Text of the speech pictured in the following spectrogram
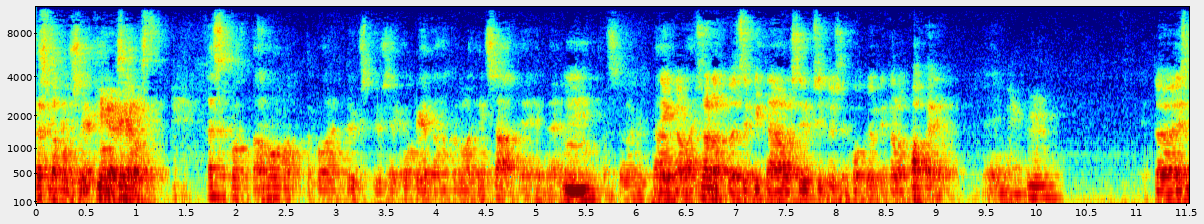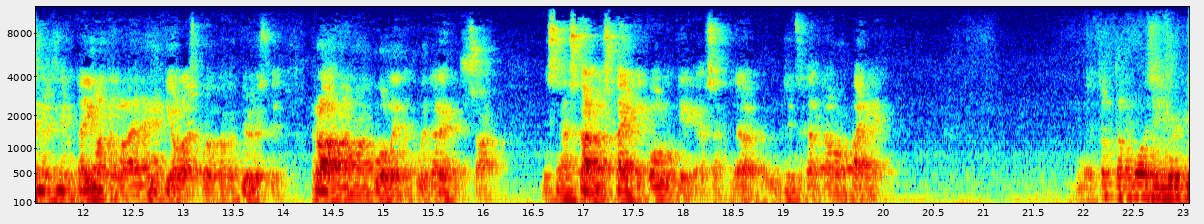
Tässä tapauksessa kirja sellaista. Tässä kohtaa huomattakoon, että yksityisiä kopioita on todellakin saa tehdä. Mm. Tässä ei ole mitään Eikä ole sanottu, että se pitää olla se yksityisen kopio, pitää olla paperilla. Mm. Että esimerkiksi niin tämä imatralainen lukiolaispoika, joka kyllästyi raahaamaan kuolleita puita repussaan, niin sehän skannasi kaikki koulukirjansa ja sitten se kannattaa vaan pärjää. Totta, mä voisin Jyrki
